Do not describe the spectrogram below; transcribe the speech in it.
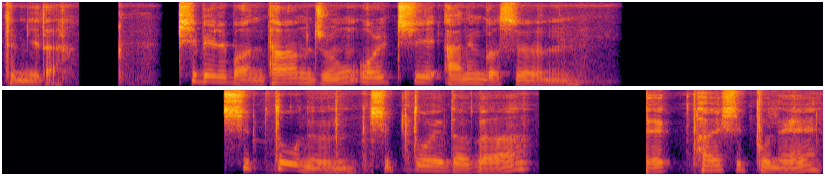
됩니다. 11번 다음 중 옳지 않은 것은 10도는 10도에다가 180분의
